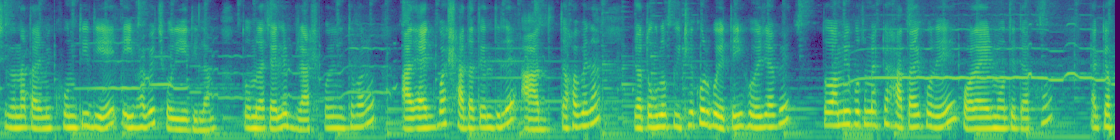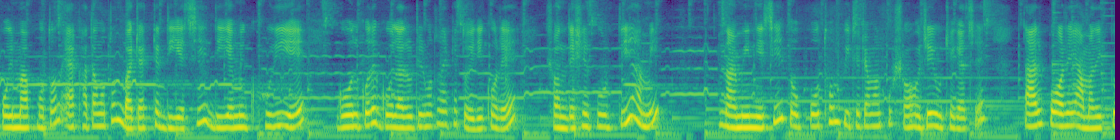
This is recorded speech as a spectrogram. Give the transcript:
ছিল না, তাই আমি খুন্তি দিয়ে এইভাবে ছড়িয়ে দিলাম। তোমরা চাইলে ব্রাশ করে নিতে পারো। আর একবার সাদা তেল দিলে আর দিতে হবে না। যতগুলো পিঠে করব এতেই হয়ে যাবে। তো আমি প্রথমে একটা হাতায় করে কড়াইয়ের মধ্যে দেখো একটা পরিমাপ মতন, এক হাতা মতন বাটারটা দিয়েছি। দিয়ে আমি ঘুরিয়ে গোল করে গোলা রুটির মতন একটা তৈরি করে সন্দেশের পুর দিয়ে আমি নামিয়ে নিয়েছি। তো প্রথম পিঠেটা আমার খুব সহজেই উঠে গেছে। তারপরে আমার একটু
